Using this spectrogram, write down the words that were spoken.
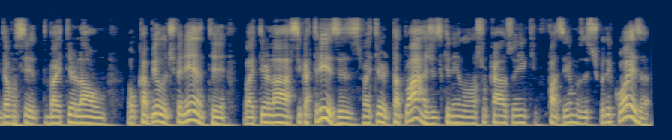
Então, você vai ter lá um, o cabelo diferente, vai ter lá cicatrizes, vai ter tatuagens, que nem no nosso caso aí que fazemos esse tipo de coisa.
